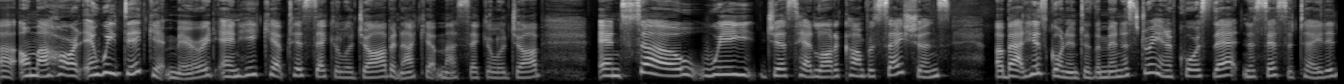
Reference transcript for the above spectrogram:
uh, on my heart and we did get married and he kept his secular job and i kept my secular job. And so we just had a lot of conversations about his going into the ministry and of course that necessitated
